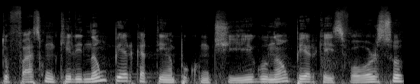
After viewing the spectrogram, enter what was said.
tu faz com que ele não perca tempo contigo, não perca esforço.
